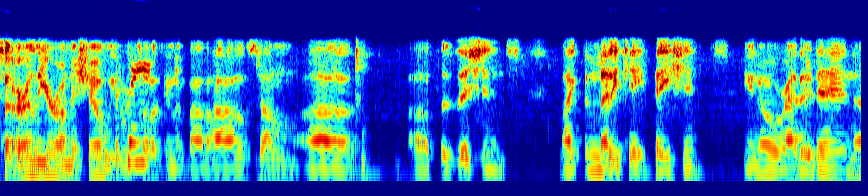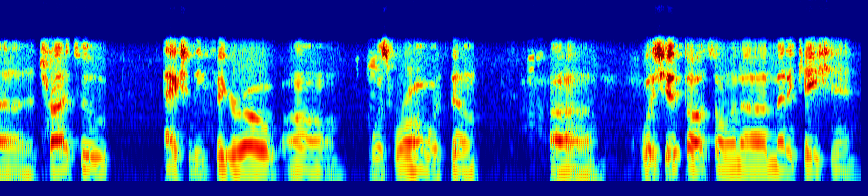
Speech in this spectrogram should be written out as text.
So earlier on the show, we were talking about how some uh, uh, physicians like to medicate patients, you know, rather than uh, try to actually figure out um, what's wrong with them. Uh, what's your thoughts on uh, medication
